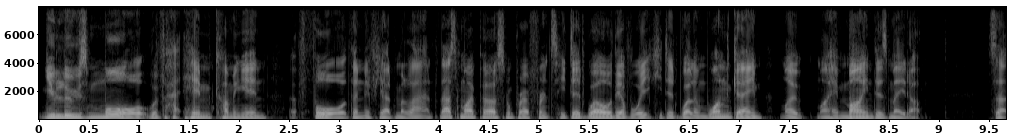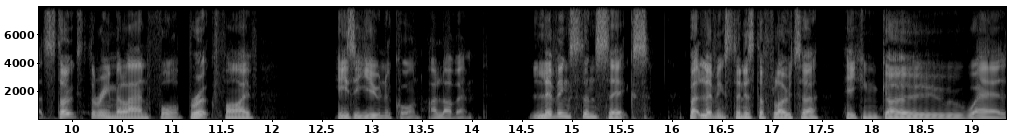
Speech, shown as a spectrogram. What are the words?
you lose more with him coming in at four than if you had Malan. That's my personal preference. He did well the other week. He did well in one game. My my mind is made up. So that's Stokes three, Malan four, Brook five. He's a unicorn. I love him. Livingstone six, but Livingstone is the floater. He can go where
